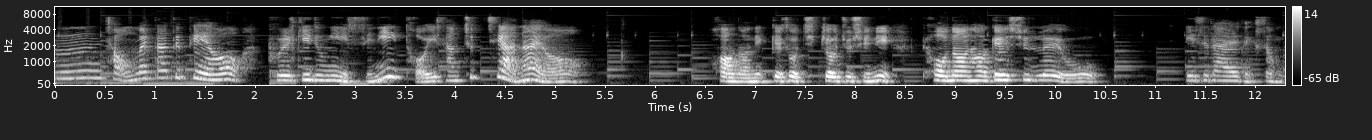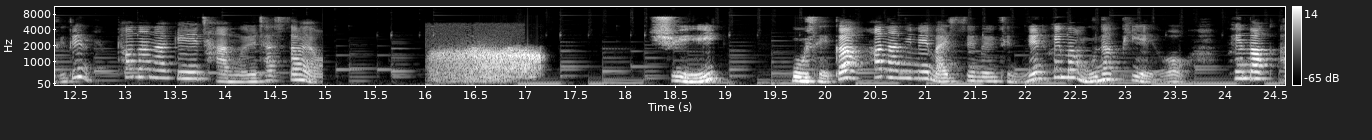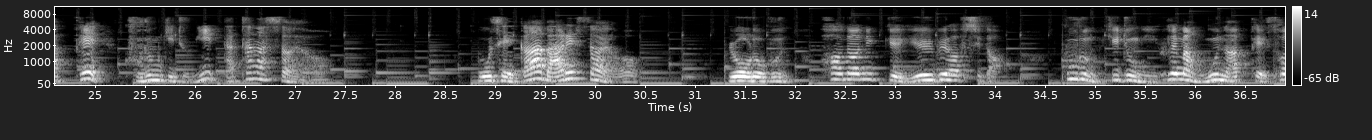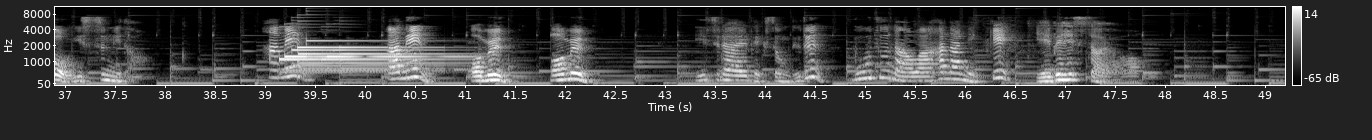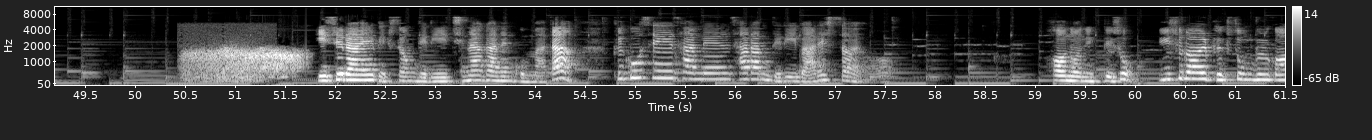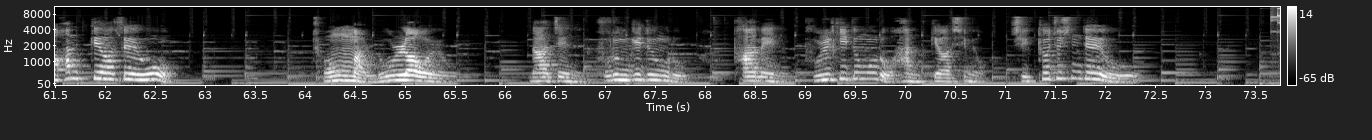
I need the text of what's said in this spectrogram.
음, 정말 따뜻해요. 불기둥이 있으니 더 이상 춥지 않아요. 하나님께서 지켜주시니 편안하게 쉴래요. 이스라엘 백성들은 편안하게 잠을 잤어요. 쉬. 모세가 하나님의 말씀을 듣는 회막 문 앞이에요. 회막 앞에 구름 기둥이 나타났어요. 모세가 말했어요. 여러분, 하나님께 예배합시다. 구름 기둥이 회막 문 앞에 서 있습니다. 아멘! 아멘! 아멘! 아멘! 이스라엘 백성들은 모두 나와 하나님께 예배했어요. 이스라엘 백성들이 지나가는 곳마다 그곳에 사는 사람들이 말했어요. 하나님께서 이스라엘 백성들과 함께 하세요. 정말 놀라워요. 낮에는 구름 기둥으로, 밤에는 불 기둥으로 함께 하시며 지켜주신대요.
